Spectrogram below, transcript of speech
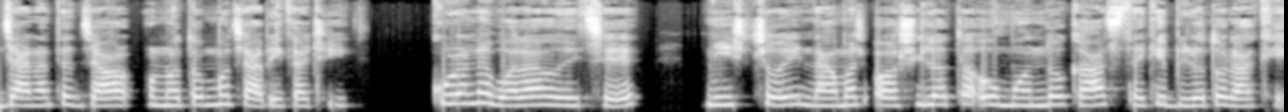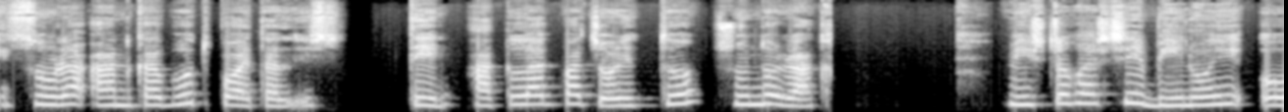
জানাতে যাওয়ার অন্যতম চাবিকাঠি। কোরআনে বলা হয়েছে নিশ্চয়ই নামাজ অশ্লীলতা ও মন্দ কাজ থেকে বিরত রাখে। সূরা আনকাবুত পঁয়তাল্লিশ। তিন, আকলাক বা চরিত্র সুন্দর রাখা। মিষ্টভাষী, বিনয়ী ও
